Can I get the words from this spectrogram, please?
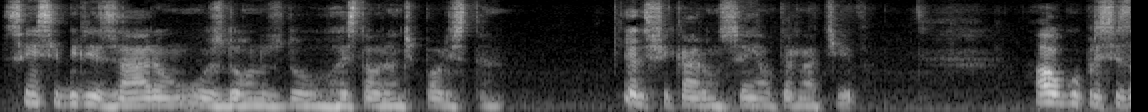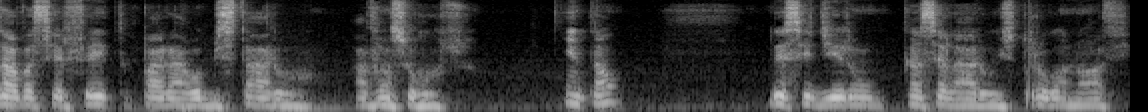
sensibilizaram os donos do restaurante paulistano. Eles ficaram sem alternativa. Algo precisava ser feito para obstar o avanço russo. Então, decidiram cancelar o estrogonofe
